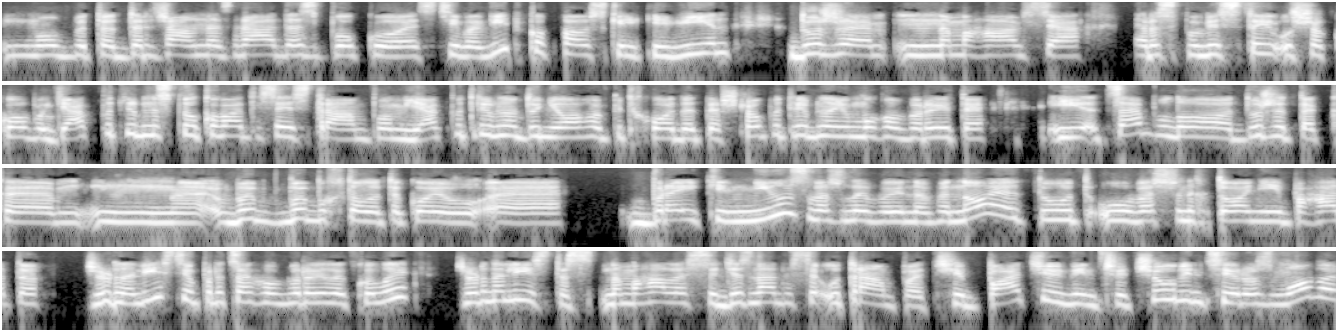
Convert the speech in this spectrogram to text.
мовбито державна зрада з боку Стіва Віткофа, оскільки він дуже намагався розповісти Ушакову, як потрібно спілкуватися із Трампом, як потрібно до нього підходити, що потрібно йому говорити, і це було дуже так е, вибухнуло такою. е, Breaking news важливою новиною тут у Вашингтоні. Багато журналістів про це говорили. Коли журналісти намагалися дізнатися у Трампа, чи бачив він, чи чув він ці розмови.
